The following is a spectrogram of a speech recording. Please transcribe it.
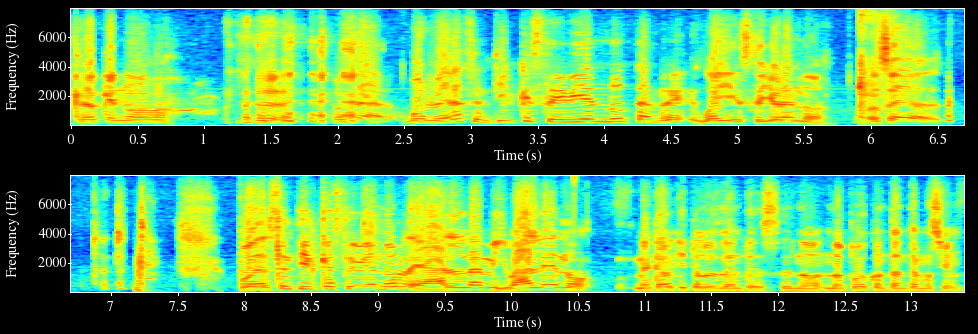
Creo que no. O sea, volver a sentir que estoy viendo tan re... Güey, estoy llorando. O sea, poder sentir que estoy viendo real a mi vale, no. Me acabo de quitar los lentes. No, no puedo con tanta emoción.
